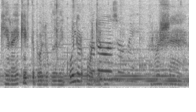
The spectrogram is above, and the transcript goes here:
Кіра, який в тебе улюблений колір одягу? Розовий. Рожевий.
